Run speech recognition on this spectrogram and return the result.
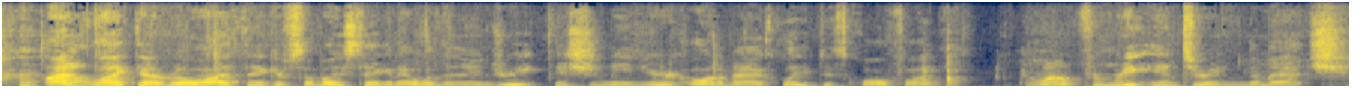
I don't like that rule. I think if somebody's taken out with an injury, it should mean you're automatically disqualified well, from re-entering the match.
